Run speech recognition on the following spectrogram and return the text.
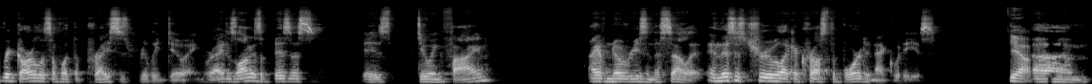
regardless of what the price is really doing, right? As long as a business is doing fine, I have no reason to sell it. And this is true like across the board in equities. Yeah. Um,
